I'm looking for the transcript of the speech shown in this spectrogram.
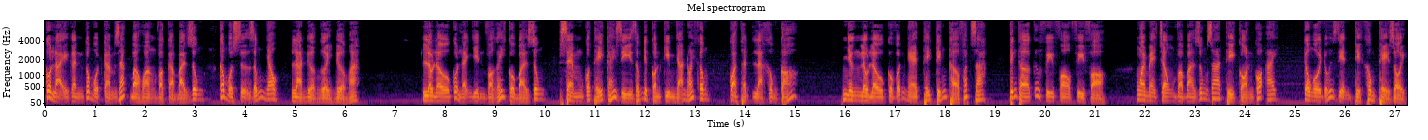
Cô lại gần có một cảm giác bà Hoàng và cả bà Dung có một sự giống nhau là nửa người, nửa ma. Lâu lâu cô lại nhìn vào gáy của bà Dung, xem có thấy cái gì giống như con kim nhã nói không. Quả thật là không có. Nhưng lâu lâu cô vẫn nghe thấy tiếng thở phát ra. Tiếng thở cứ phì phò phì phò. Ngoài mẹ chồng và bà Dung ra thì còn có ai? Cậu ngồi đối diện thì không thể rồi.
